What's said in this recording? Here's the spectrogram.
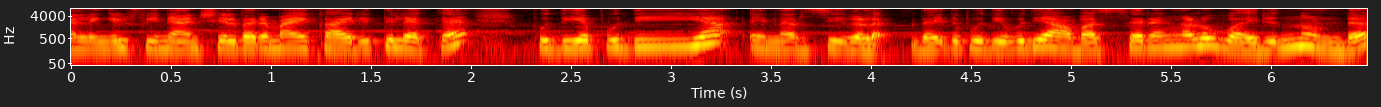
അല്ലെങ്കിൽ ഫിനാൻഷ്യൽ പരമായ കാര്യത്തിലൊക്കെ പുതിയ പുതിയ എനർജികൾ അതായത് പുതിയ പുതിയ അവസരങ്ങൾ വരുന്നുണ്ട്.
